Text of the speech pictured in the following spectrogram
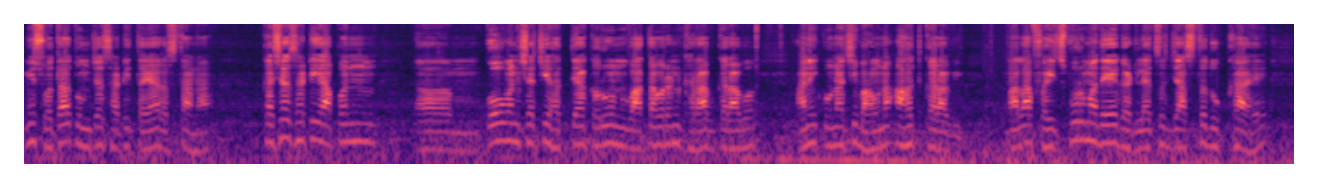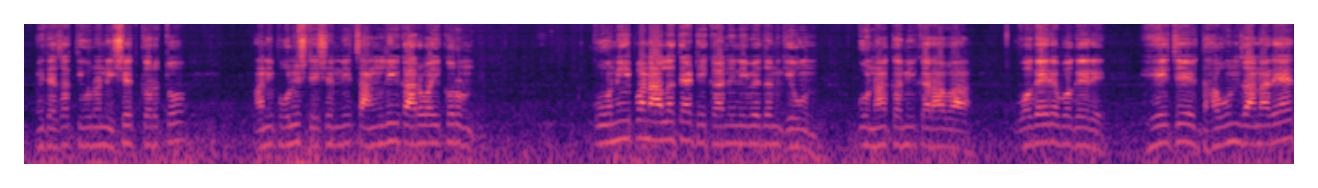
मी स्वतः तुमच्यासाठी तयार असताना कशासाठी आपण गोवंशाची हत्या करून वातावरण खराब करावं आणि कुणाची भावना आहत करावी? मला फैजपूरमध्ये घडल्याचं जास्त दुःख आहे. मी त्याचा तीव्र निषेध करतो आणि पोलीस स्टेशननी चांगली कारवाई करून कोणी पण आलं त्या ठिकाणी निवेदन घेऊन गुन्हा कमी करावा वगैरे वगैरे हे जे धावून जाणारे आहेत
